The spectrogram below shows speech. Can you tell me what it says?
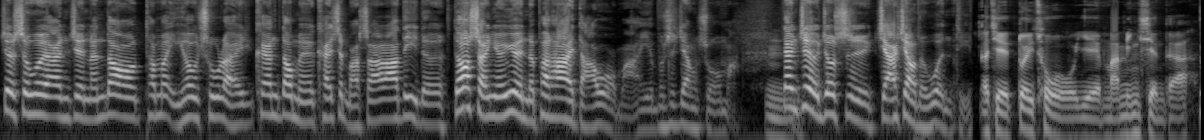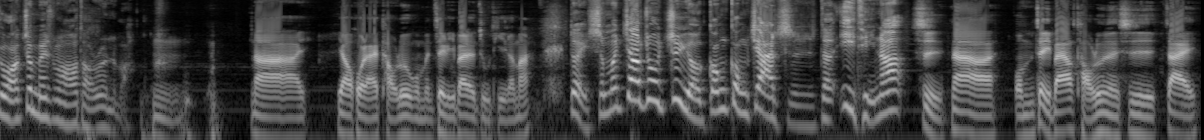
这个社会案件，难道他们以后出来看到没开始玛莎拉蒂的都要闪远远的，怕他来打我嘛？也不是这样说嘛。嗯，但这个就是家教的问题，而且对错也蛮明显的啊。对啊，这没什么好讨论的吧？嗯，那要回来讨论我们这礼拜的主题了吗？对，什么叫做具有公共价值的议题呢？是，那我们这礼拜要讨论的是，在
